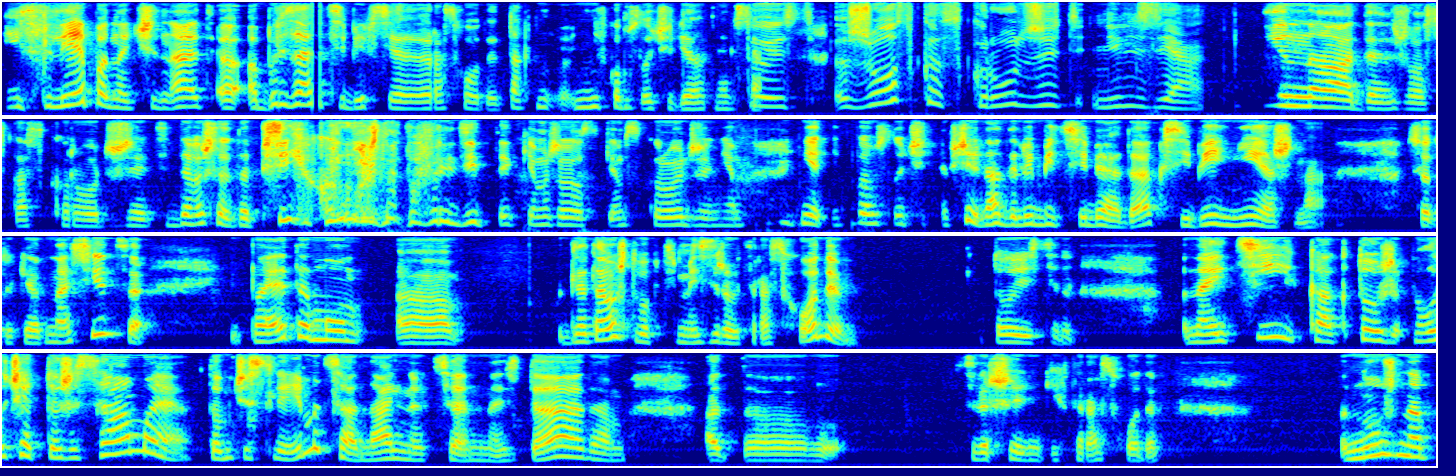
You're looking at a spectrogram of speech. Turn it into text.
и слепо начинать э, обрезать себе все расходы. Так ни, ни в коем случае делать нельзя. То есть жестко скруджить нельзя. Не надо жестко скруджить. Да вы что, это психику можно повредить таким жестким скруджением. Нет, ни в коем случае. Вообще надо любить себя, да, к себе нежно все-таки относиться. И поэтому э, для того, чтобы оптимизировать расходы, то есть найти, как тоже, получать то же самое, в том числе эмоциональную ценность, да, там, от э, совершения каких-то расходов, нужно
